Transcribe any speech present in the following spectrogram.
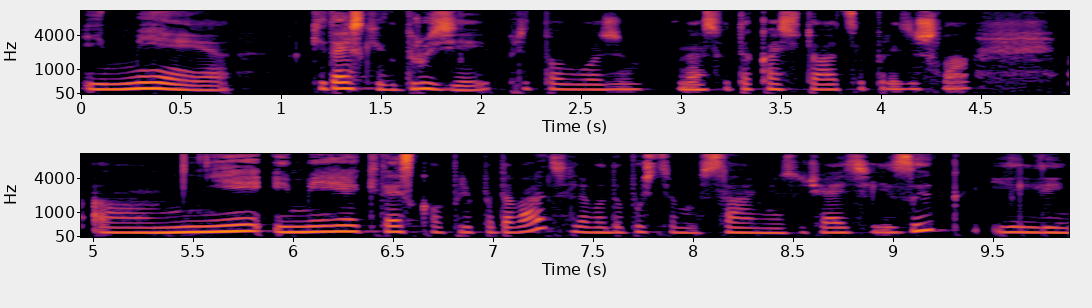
имея китайских друзей, предположим, у нас вот такая ситуация произошла, не имея китайского преподавателя, вы, допустим, сами изучаете язык или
